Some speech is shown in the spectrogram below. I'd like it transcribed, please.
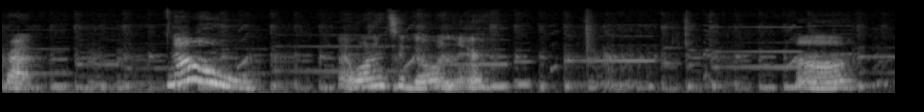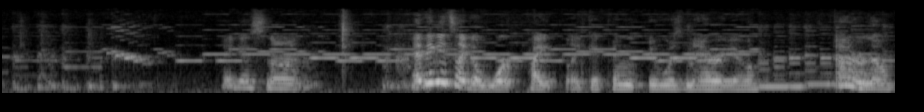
Crap. I wanted to go in there. Aw. I guess not. I think it's like a warp pipe, like if it was Mario. I don't know.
